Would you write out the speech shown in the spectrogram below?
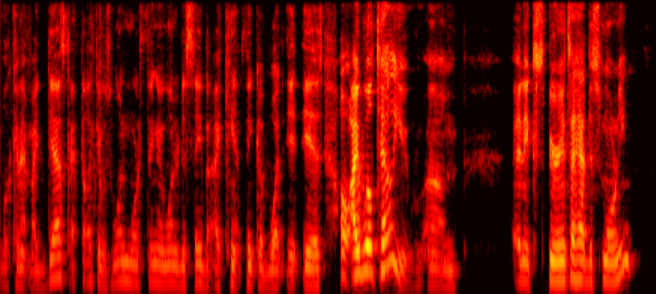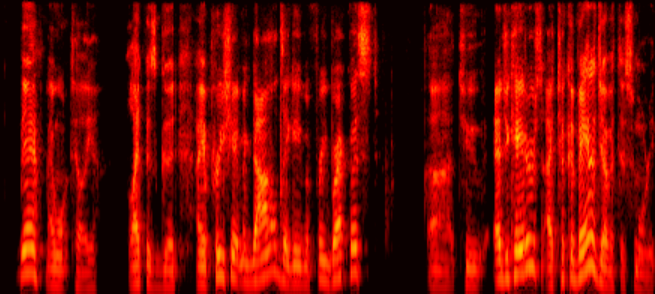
looking at my desk. I felt like there was one more thing I wanted to say, but I can't think of what it is. Oh, I will tell you um, an experience I had this morning. Yeah, I won't tell you. Life is good. I appreciate McDonald's. They gave a free breakfast uh, to educators. I took advantage of it this morning.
